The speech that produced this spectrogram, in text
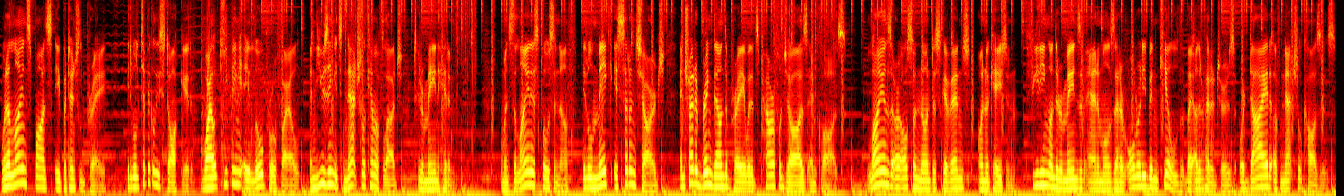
When a lion spots a potential prey, it will typically stalk it while keeping a low profile and using its natural camouflage to remain hidden. Once the lion is close enough, it will make a sudden charge and try to bring down the prey with its powerful jaws and claws. Lions are also known to scavenge on occasion, feeding on the remains of animals that have already been killed by other predators or died of natural causes.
